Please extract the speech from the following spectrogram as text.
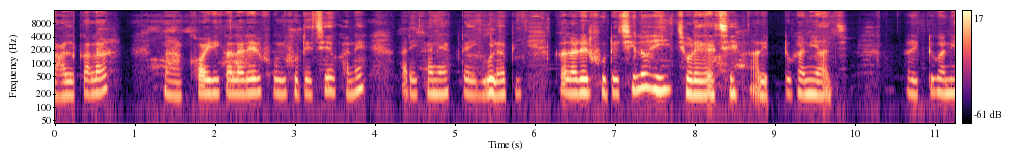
লাল কালার, না, খয়েরি কালারের ফুল ফুটেছে ওখানে, আর এখানে একটা এই গোলাপি কালারের ফুটেছিল, এই ঝরে গেছে। আর একটুখানি আছে, আর একটুখানি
